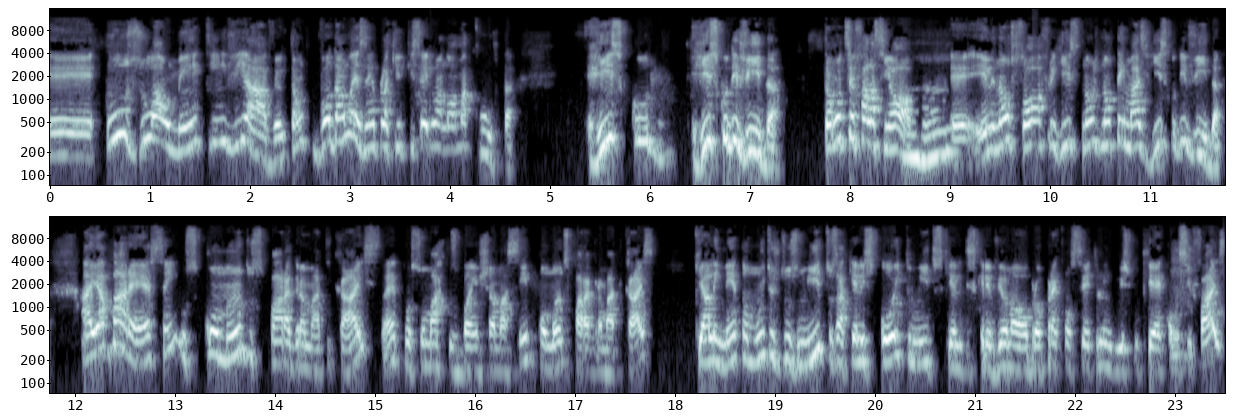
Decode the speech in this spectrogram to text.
é, usualmente inviável. Então, vou dar um exemplo aqui que seria uma norma curta. Risco, risco de vida. Então, quando você fala assim, ó, uhum. é, ele não sofre risco, não, não tem mais risco de vida. Aí aparecem os comandos paragramaticais, né? O professor Marcos Banho chama assim, comandos paragramaticais, que alimentam muitos dos mitos, aqueles oito mitos que ele descreveu na obra O Preconceito Linguístico, que é como se faz,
